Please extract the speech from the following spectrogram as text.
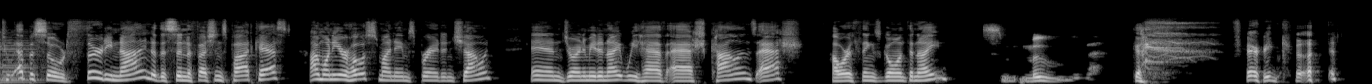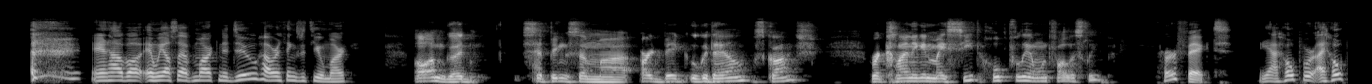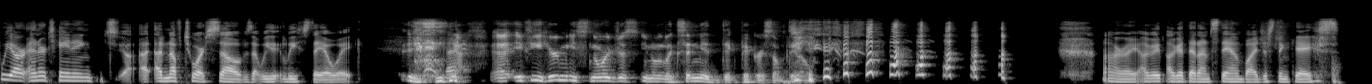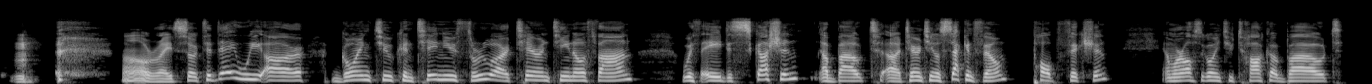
welcome to episode 39 of the Cinefessions podcast. I'm one of your hosts. My name's Branden Chowen, and joining me tonight we have Ashe Collins. Ashe, how are things going tonight? Smooth. Very good. And how about, and we also have Marc Nadeau. How are things with you, Marc? Oh, I'm good. Sipping some uh, Ardbeg Ugadale scotch, reclining in my seat. Hopefully, I won't fall asleep. Perfect. Yeah, I hope we're. I hope we are entertaining t- uh, enough to ourselves that we at least stay awake. yeah. Uh, if you hear me snore, just you know, like send me a dick pic or something. All right, I'll get, I'll get that on standby just in case. Mm. All right, so today we are going to continue through our Tarantinothon with a discussion about uh, Tarantino's second film, Pulp Fiction, and we're also going to talk about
